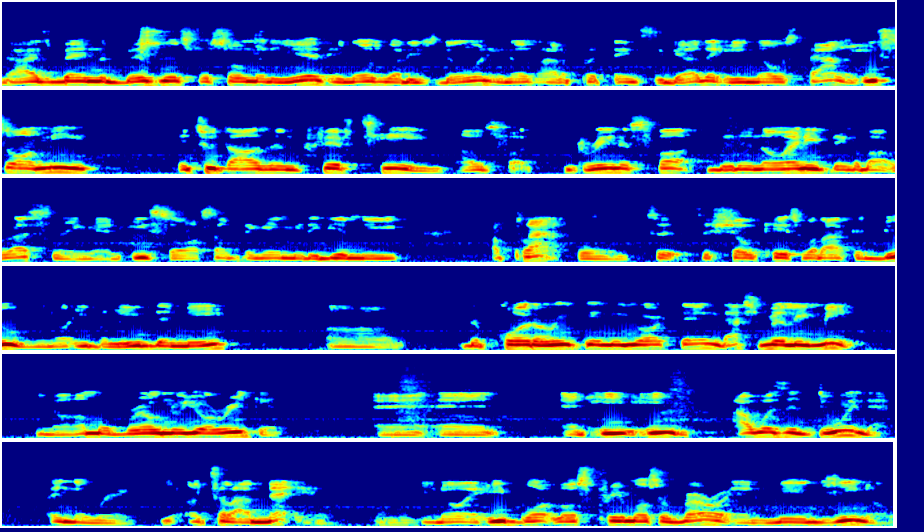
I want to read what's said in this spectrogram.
Guy's been in the business for so many years. He knows what he's doing. He knows how to put things together. He knows talent. He saw me in 2015. I was fuck, green as fuck. Didn't know anything about wrestling, and he saw something in me to give me a platform to, to showcase what I can do. You know, he believed in me. Um, the Puerto Rican New York thing, that's really me. You know, I'm a real Nuyorican, and and and he he I wasn't doing that in the ring until I met him. You know, and he brought Los Primos Rivera in, me and Gino,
